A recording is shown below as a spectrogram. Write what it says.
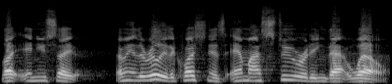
Like, and you say, I mean, the, really the question is, am I stewarding that well?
